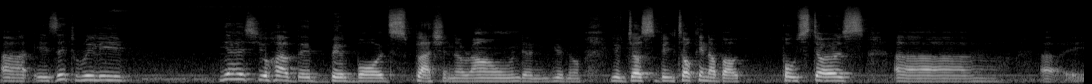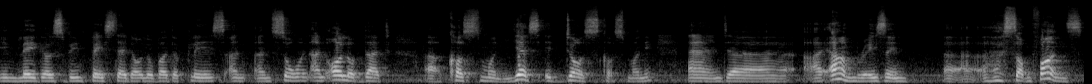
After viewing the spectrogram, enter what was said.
Uh, is it really yes, you have the billboards splashing around, and you know, you've just been talking about posters uh, uh, in Lagos being pasted all over the place, and, and so on, and all of that uh, costs money. Yes, it does cost money, and uh, I am raising uh, some funds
